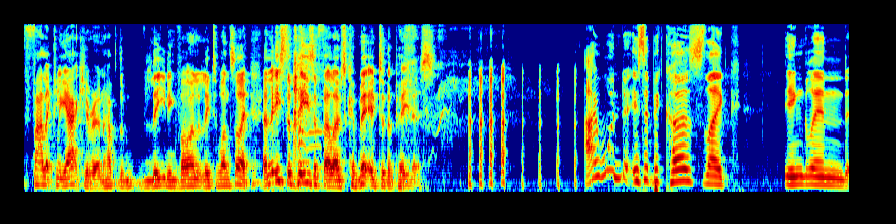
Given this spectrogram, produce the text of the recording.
phallically accurate and have them leaning violently to one side. At least the Pisa fellows committed to the penis. I wonder is it because like England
